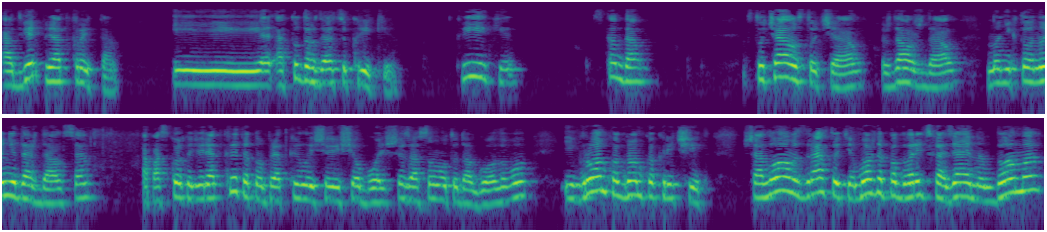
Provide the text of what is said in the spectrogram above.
А дверь приоткрыта. И оттуда раздаются крики. Крики. Скандал. Стучал стучал, ждал, ждал, но никто но не дождался. А поскольку дверь открыта, то он приоткрыл еще, еще больше, засунул туда голову и громко-громко кричит. Шалом, здравствуйте, можно поговорить с хозяином дома?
